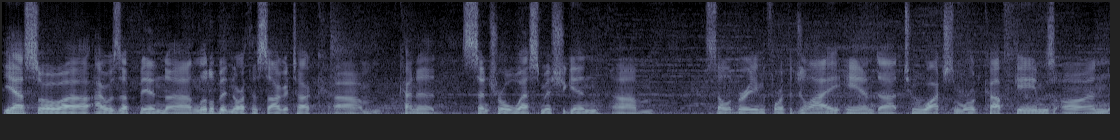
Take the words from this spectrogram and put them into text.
Yeah, so uh, I was up in uh, a little bit north of Saugatuck, um, kind of central West Michigan, um, celebrating the 4th of July, and uh, to watch some World Cup games on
